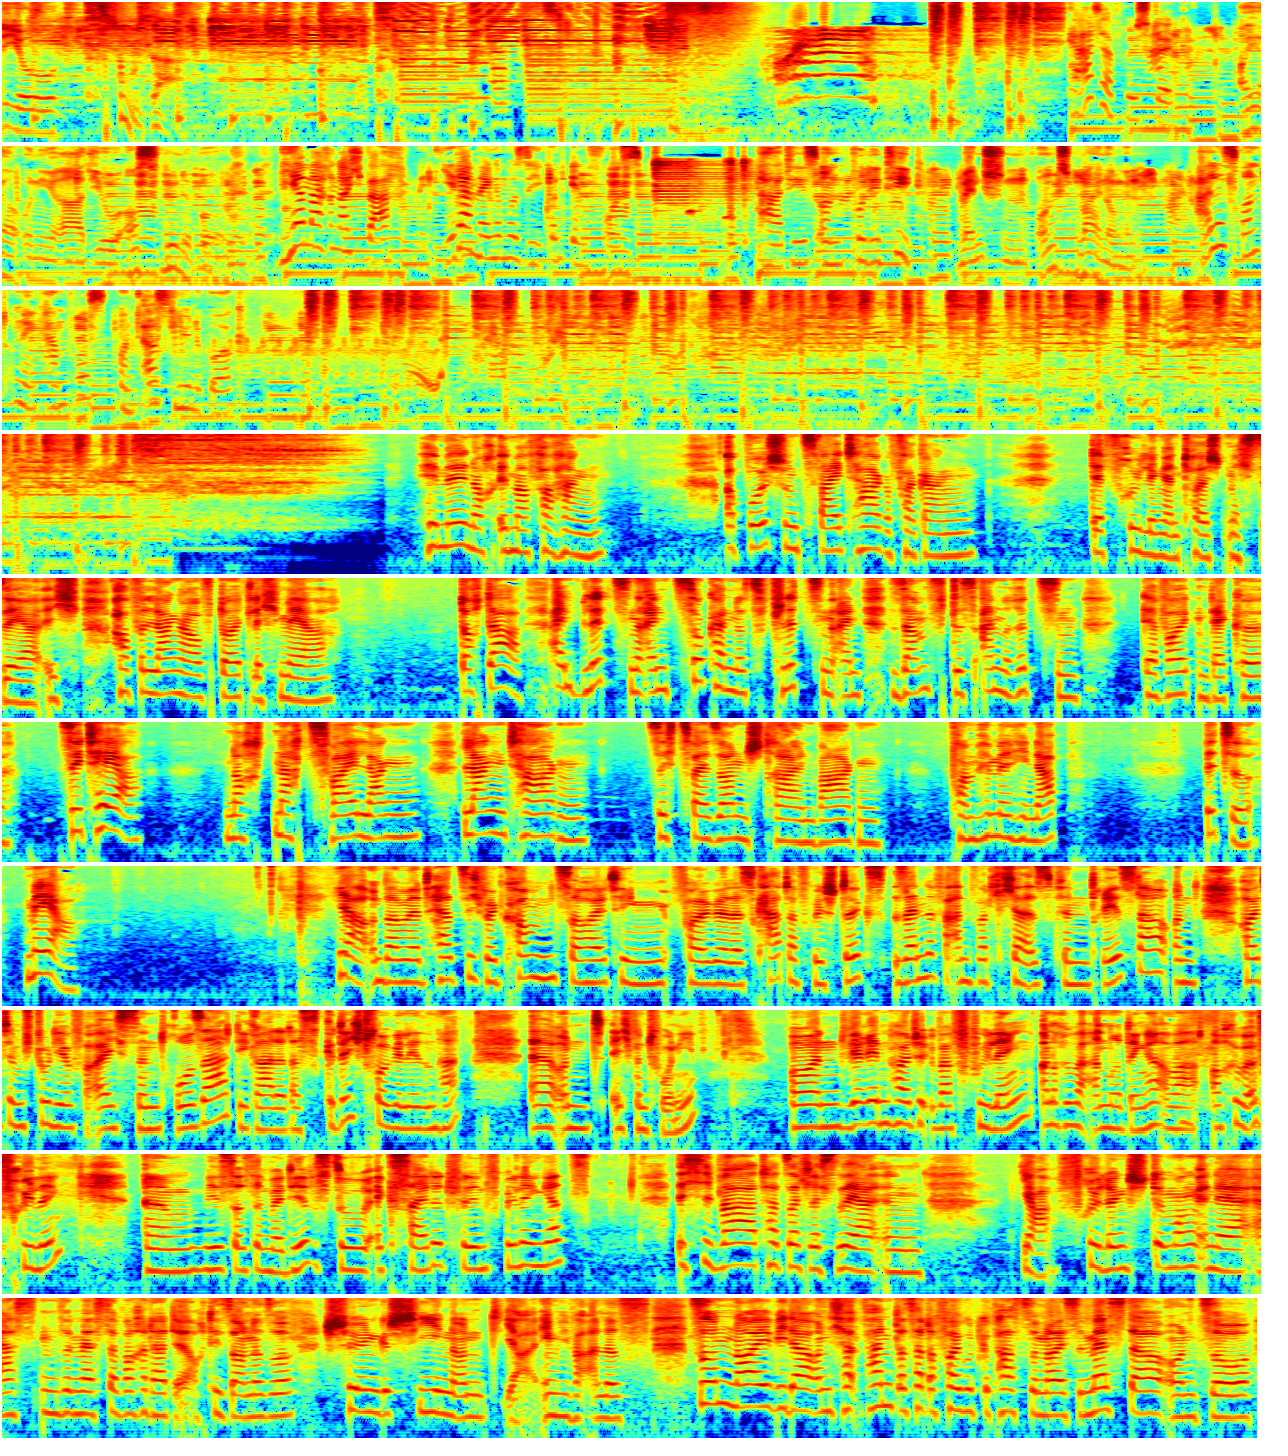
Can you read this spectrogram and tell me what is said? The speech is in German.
Radio Susa. Katerfrühstück. Euer Uniradio aus Lüneburg. Wir machen euch wach mit jeder Menge Musik und Infos. Partys und Politik. Menschen und Meinungen. Alles rund um den Campus und aus Lüneburg. Himmel noch immer verhangen. Obwohl schon zwei Tage vergangen. Der Frühling enttäuscht mich sehr. Ich hoffe lange auf deutlich mehr. Doch da, ein Blitzen, ein zuckerndes Flitzen, ein sanftes Anritzen der Wolkendecke. Seht her! Noch nach zwei langen, langen Tagen sich zwei Sonnenstrahlen wagen. Vom Himmel hinab. Bitte, mehr! Ja, und damit herzlich willkommen zur heutigen Folge des Katerfrühstücks. Sendeverantwortlicher ist Finn Dresler und heute im Studio für euch sind Rosa, die gerade das Gedicht vorgelesen hat, äh, und ich bin Toni. Und wir reden heute über Frühling, auch noch über andere Dinge, aber auch über Frühling. Ähm, wie ist das denn bei dir? Bist du excited für den Frühling jetzt? Ich war tatsächlich sehr in ja, Frühlingsstimmung in der ersten Semesterwoche. Da hat ja auch die Sonne so schön geschienen und ja, irgendwie war alles so neu wieder. Und ich fand, das hat auch voll gut gepasst, so neues Semester und so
